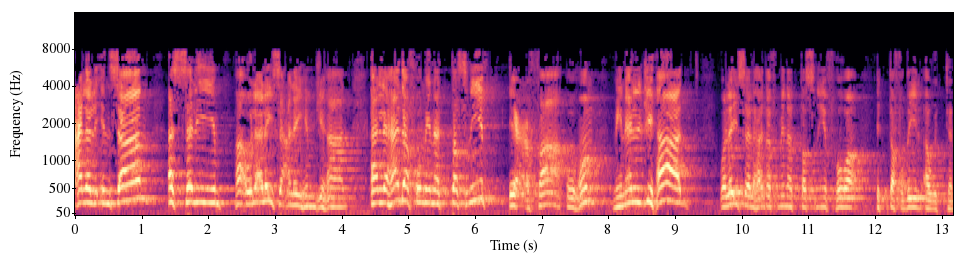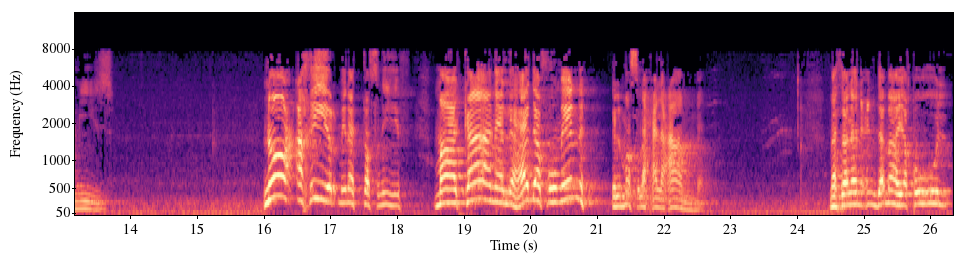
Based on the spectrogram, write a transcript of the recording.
على الإنسان السليم. هؤلاء ليس عليهم جهاد. الهدف من التصنيف إعفاؤهم من الجهاد. وليس الهدف من التصنيف هو التفضيل أو التمييز. نوع أخير من التصنيف ما كان الهدف منه المصلحة العامة. مثلا عندما يقول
